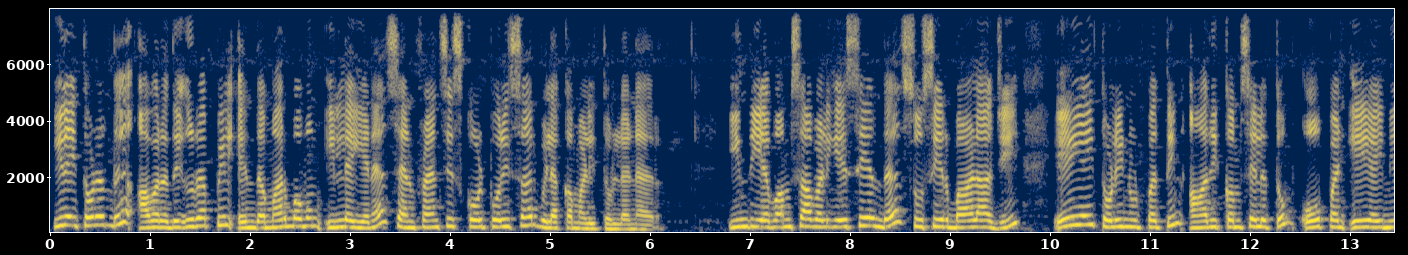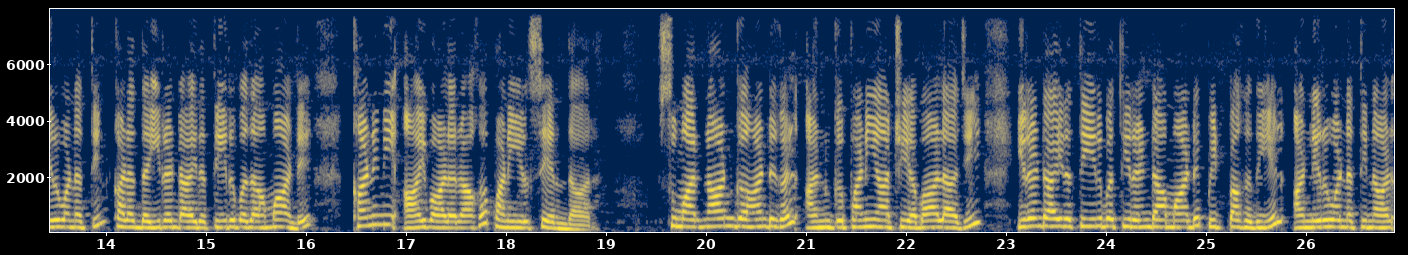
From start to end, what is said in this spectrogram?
இதைத் தொடர்ந்து அவரது இறப்பில் எந்த மர்மமும் இல்லை என சான் பிரான்சிஸ்கோ போலீசார் விளக்கம் அளித்துள்ளனர். இந்திய வம்சாவளியை சேர்ந்த சுசீர் பாலாஜி ஏஐ தொழில்நுட்பத்தின் ஆதிக்கம் செலுத்தும் ஓபன் ஏஐ நிறுவனத்தின் கடந்த இரண்டாயிரத்தி இருபதாம் ஆண்டு கணினி ஆய்வாளராக பணியில் சேர்ந்தார். சுமார் நான்கு ஆண்டுகள் அங்கு பணியாற்றிய பாலாஜி இரண்டாயிரத்தி இருபத்தி இரண்டாம் ஆண்டு பிற்பகுதியில் அந்நிறுவனத்தினால்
